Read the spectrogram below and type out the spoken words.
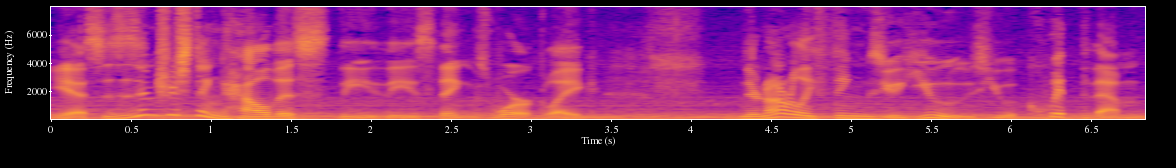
Yes, this is interesting how this the, these things work. Like, they're not really things you use, you equip them.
